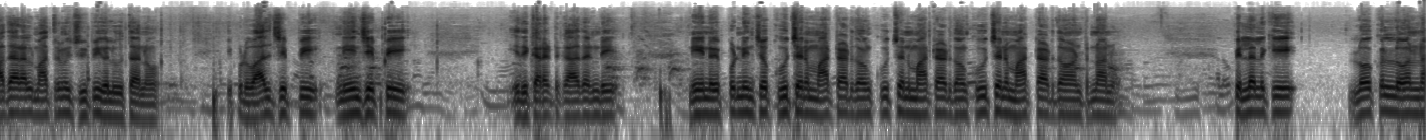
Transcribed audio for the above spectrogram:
ఆధారాలు మాత్రమే చూపించగలుగుతాను ఇప్పుడు వాళ్ళు చెప్పి నేను చెప్పి ఇది కరెక్ట్ కాదండి. నేను ఎప్పటి నుంచో కూర్చొని మాట్లాడదాం కూర్చొని మాట్లాడదాం కూర్చొని మాట్లాడదాం అంటున్నాను. పిల్లలకి లోకల్లో ఉన్న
